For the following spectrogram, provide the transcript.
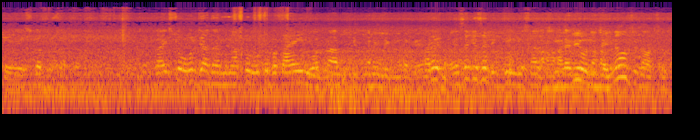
तो इसका दूसरा प्राइस तो, तो और ज़्यादा है मैंने आपको वो तो बताया ही नहीं आप कितना ही लिख दोगे अरे ऐसे कैसे लिख देंगे सर हमारे भी हाँ, होना चाहिए ना हाँ। उस हिसाब से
